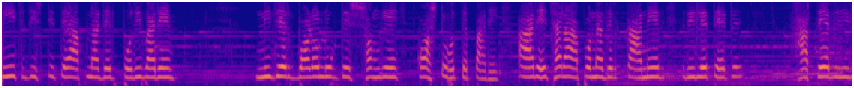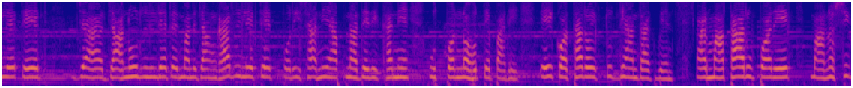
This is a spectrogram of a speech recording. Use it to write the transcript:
নিচ দৃষ্টিতে আপনাদের পরিবারে নিজের বড় লোকদের সঙ্গে কষ্ট হতে পারে। আর এছাড়া আপনাদের কানের রিলেটেড হাতের রিলেটেড যা জানুর রিলেটেড মানে জাঙ্ঘার রিলেটেড পরিশানি আপনাদের এখানে উৎপন্ন হতে পারে। এই কথারও একটু ধ্যান রাখবেন। আর মাথার উপরে মানসিক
